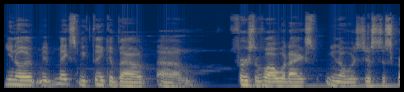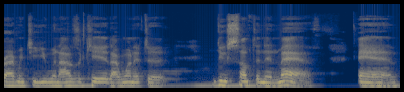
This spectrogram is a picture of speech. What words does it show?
you know, it, it, makes me think about um, first of all what I you know was just describing to you when I was a kid. I wanted to do something in math, and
